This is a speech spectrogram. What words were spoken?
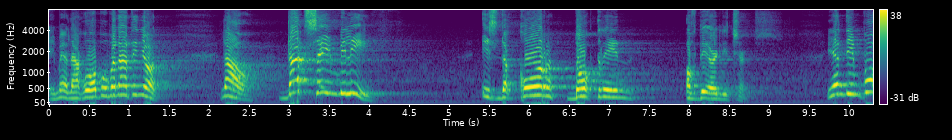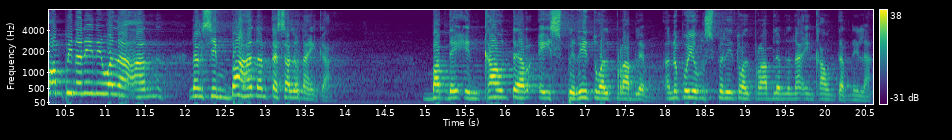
Amen. Nakuha po ba natin yon? Now, that same belief is the core doctrine of the early church. Yan din po ang pinaniniwalaan ng simbahan ng Thessalonica. But they encounter a spiritual problem. Ano po yung spiritual problem na na-encounter nila?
